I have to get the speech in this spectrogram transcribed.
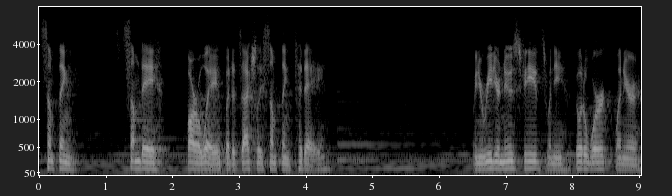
something someday far away, but it's actually something today. When you read your news feeds, when you go to work, when you're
